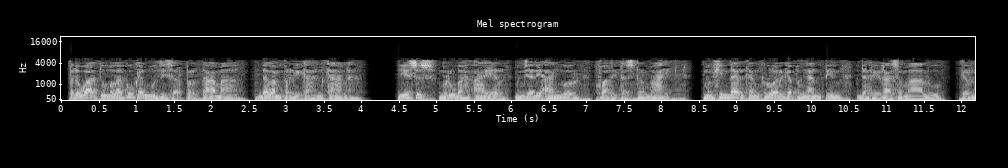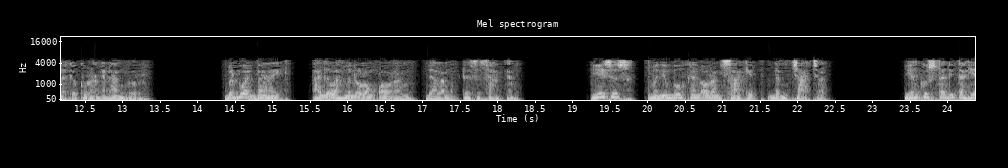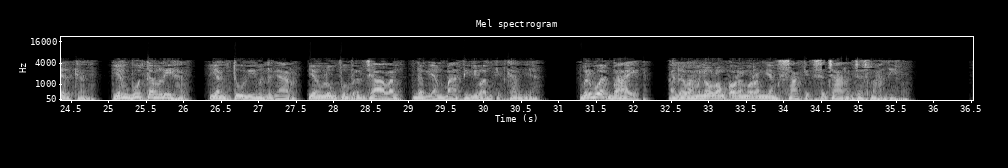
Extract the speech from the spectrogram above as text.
Pada waktu melakukan mujizat pertama dalam pernikahan Kana, Yesus merubah air menjadi anggur kualitas terbaik, menghindarkan keluarga pengantin dari rasa malu karena kekurangan anggur. Berbuat baik adalah menolong orang dalam kesesakan. Yesus menyembuhkan orang sakit dan cacat. Yang kusta ditahirkan, yang buta melihat, yang tuli mendengar, yang lumpuh berjalan, dan yang mati dibangkitkannya. Berbuat baik adalah menolong orang-orang yang sakit secara jasmani.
